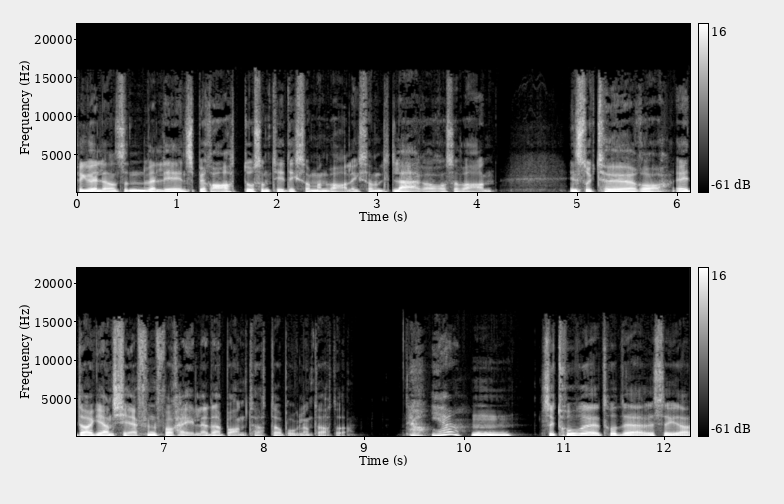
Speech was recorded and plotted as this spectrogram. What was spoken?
fikk veldig, altså, en veldig inspirator samtidig som han var liksom litt lærer, og så var han instruktør, og i dag er han sjefen for hele det barneteateret og Brogeland Teater. Ja. Mm. Så jeg tror, jeg tror det, hvis jeg, ja,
